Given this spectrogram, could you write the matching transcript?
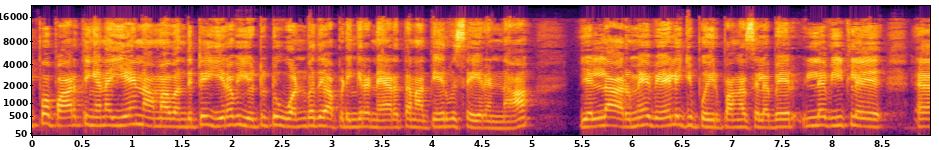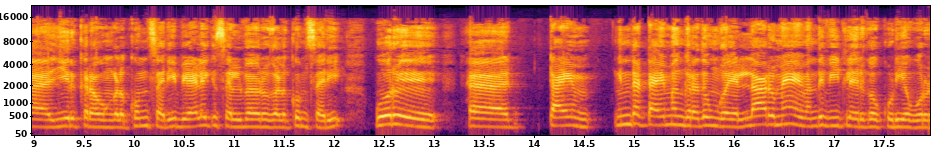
இப்போ பார்த்தீங்கன்னா ஏன் நாம் வந்துட்டு இரவு எட்டு டு ஒன்பது அப்படிங்கிற நேரத்தை நான் தேர்வு செய்கிறேன்னா எல்லாருமே வேலைக்கு போயிருப்பாங்க சில பேர். இல்லை வீட்டில் இருக்கிறவங்களுக்கும் சரி வேலைக்கு செல்பவர்களுக்கும் சரி ஒரு டைம் இந்த டைமுங்கிறது உங்கள் எல்லாருமே வந்து வீட்டில் இருக்கக்கூடிய ஒரு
